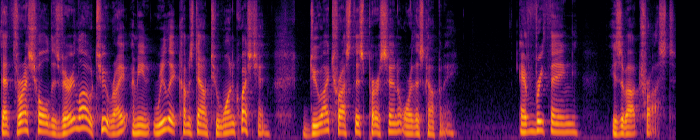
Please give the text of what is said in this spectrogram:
That threshold is very low, too, right? I mean, really, it comes down to one question Do I trust this person or this company? Everything is about trust.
